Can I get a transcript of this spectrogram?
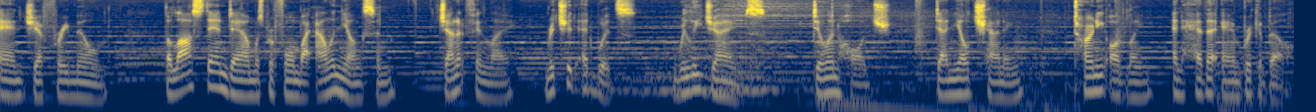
and Jeffrey Milne. The Last Stand Down was performed by Alan Youngson, Janet Finlay, Richard Edwards, Willie James, Dylan Hodge, Danielle Channing, Tony Odling, and Heather Ann Brickabell,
